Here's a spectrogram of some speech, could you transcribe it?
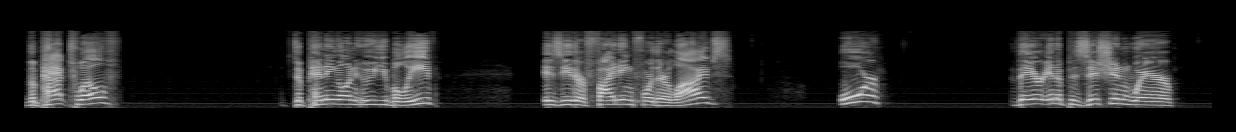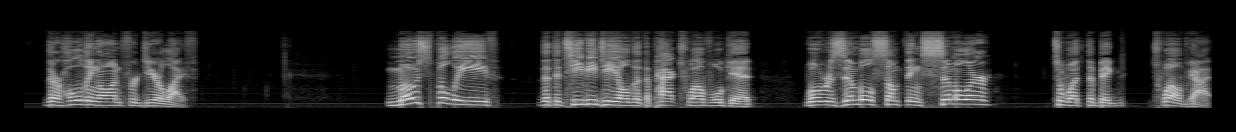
The Pac 12, depending on who you believe, is either fighting for their lives or they are in a position where they're holding on for dear life. Most believe that the TV deal that the Pac 12 will get will resemble something similar to what the Big 12 got,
